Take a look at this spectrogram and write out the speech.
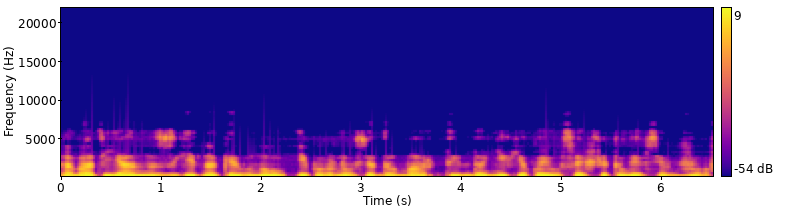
Абат Ян згідно кивнув і повернувся до Марти, до ніг якої все ще тулився Джош.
